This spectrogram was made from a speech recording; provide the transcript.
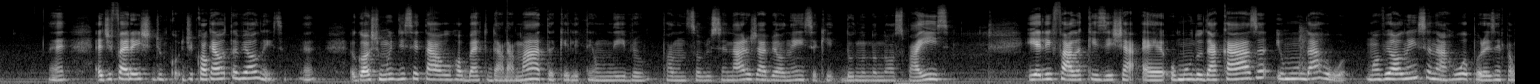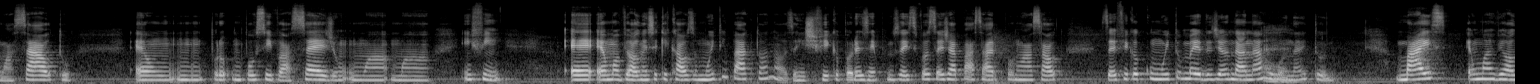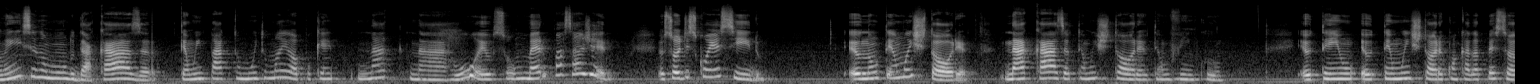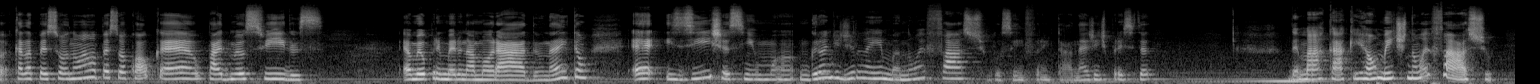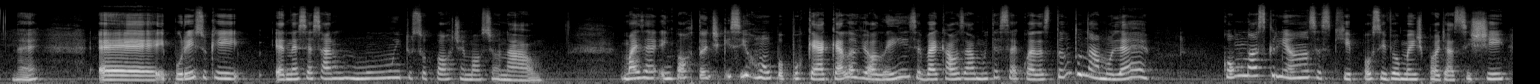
Né? É diferente de, de, qualquer outra violência. Né? Eu gosto muito de citar o Roberto da Mata, que ele tem um livro falando sobre os cenários da violência aqui do, no nosso país. E ele fala que existe é, o mundo da casa e o mundo da rua. Uma violência na rua, por exemplo, é um assalto, é um, um, um possível assédio, uma, uma enfim, é, é uma violência que causa muito impacto a nós. A gente fica, por exemplo, não sei se vocês já passaram por um assalto, você fica com muito medo de andar na rua, é. né, e tudo. Mas é uma violência no mundo da casa tem um impacto muito maior, porque na, na rua eu sou um mero passageiro. Eu sou desconhecido. Eu não tenho uma história. Na casa eu tenho uma história, eu tenho um vínculo. Eu tenho, eu tenho uma história com aquela pessoa. Aquela pessoa não é uma pessoa qualquer, é o pai dos meus filhos. É o meu primeiro namorado, né? Então, é, existe assim uma, um grande dilema, não é fácil você enfrentar, né? A gente precisa demarcar que realmente não é fácil, né? É, e por isso que é necessário muito suporte emocional. Mas é importante que se rompa, porque aquela violência vai causar muitas sequelas, tanto na mulher como nas crianças que possivelmente pode assistir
